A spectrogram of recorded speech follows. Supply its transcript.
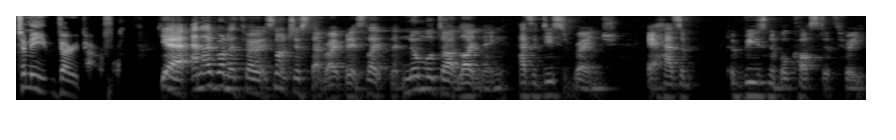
to me very powerful Yeah, and I want to throw it's not just that, right? But it's like that normal dark lightning has a decent range. It has a, a reasonable cost at three,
